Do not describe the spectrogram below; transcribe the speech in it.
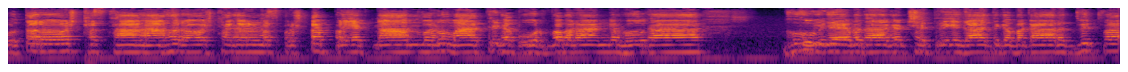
उत्तरोष्ठस्थानाहरोष्ठकर्णस्पृष्टप्रयत्नान्वनुमातृकपूर्वपराङ्गभूता भूमिदेवताकक्षत्रियजातिकपकारद्वित्वा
